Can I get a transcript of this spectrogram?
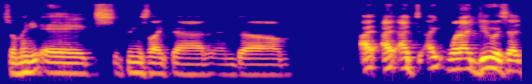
so many eggs, and things like that? And um, I, I, I, what I do is I,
